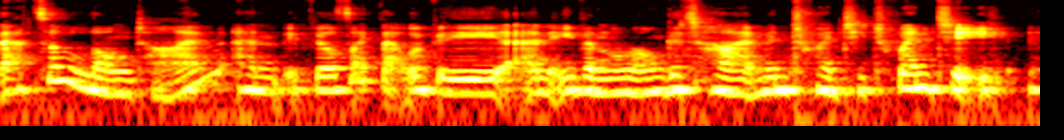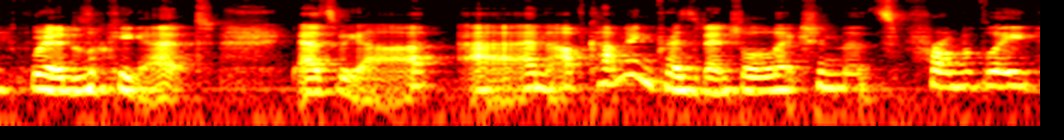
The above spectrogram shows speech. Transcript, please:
that's a long time, and it feels like that would be an even longer time in 2020 if we're looking at, as we are, uh, an upcoming presidential election that's probably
